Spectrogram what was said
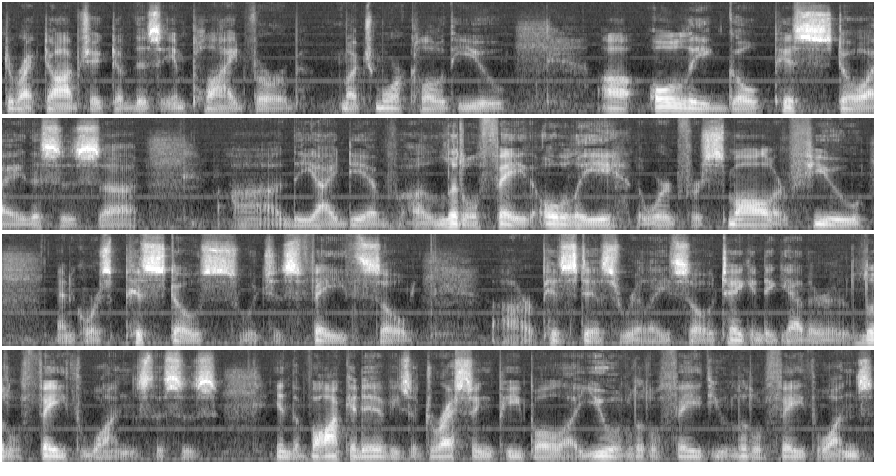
direct object of this implied verb, much more clothe you? Uh, oligopistoi, this is uh, the idea of a little faith. Oli, the word for small or few and of course pistos, which is faith, so uh, or pistis really. So taken together, little faith ones. This is in the vocative. He's addressing people. Uh, you of little faith, you little faith ones.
